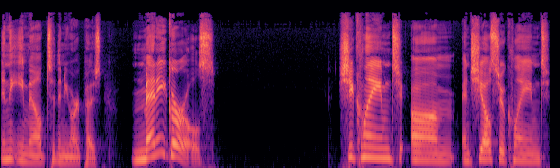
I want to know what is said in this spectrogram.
in the email to the New York Post. Many girls. She claimed, um, and she also claimed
